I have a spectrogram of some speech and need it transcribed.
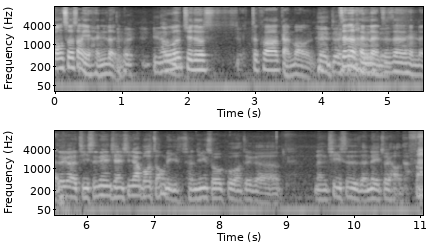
公车上也很冷，我觉得这快要感冒 了。对，真的很冷，这真的很冷。这个几十年前新加坡总理曾经说过，这个冷气是人类最好的房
